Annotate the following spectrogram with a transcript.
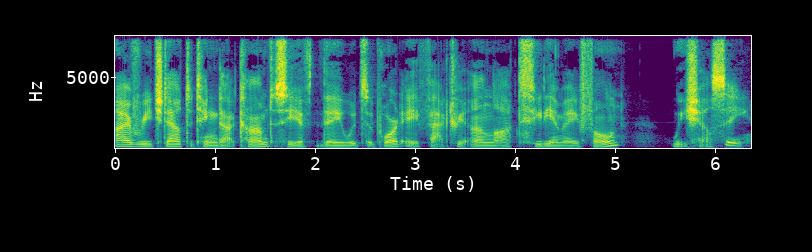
I've reached out to Ting.com to see if they would support a factory unlocked CDMA phone. We shall see.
